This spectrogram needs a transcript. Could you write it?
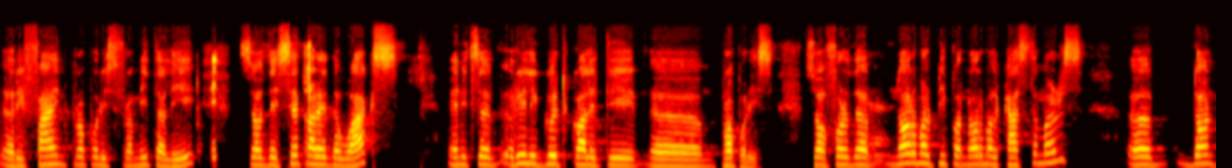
refined propolis from Italy, so they separate the wax, and it's a really good quality uh, propolis. So for the yeah. normal people, normal customers, uh, don't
